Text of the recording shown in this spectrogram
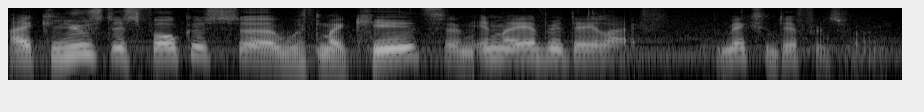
I can use this focus uh, with my kids and in my everyday life. It makes a difference for me.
